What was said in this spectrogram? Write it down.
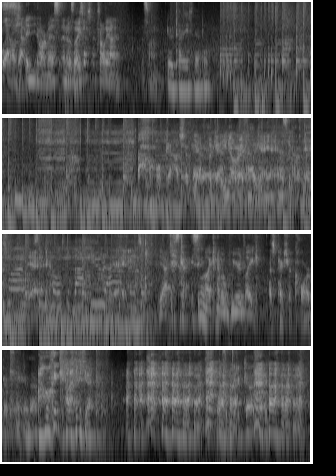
Well, that- enormous and it was like is that song? probably on this one. Give a tiny sample. Oh gosh, okay. Yeah, okay, you know right from the okay, beginning. Yeah, yeah, Let's go okay. for it. Yeah, yeah, yeah. yeah, yeah. Yeah, he's got he's singing like kind of a weird like I just picture Corbin when I hear that. oh my god, yeah. That's a deep cut.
